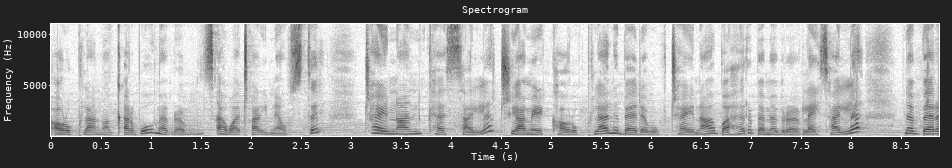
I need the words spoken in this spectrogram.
አውሮፕላኗ ቀርቦ መብረሩን ጸብ አጫሪ ነው ስትል ቻይናን ከሳለች። የአሜሪካ አውሮፕላን በደቡብ ቻይና ባህር በመብረር ላይ ሳለ ነበረ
